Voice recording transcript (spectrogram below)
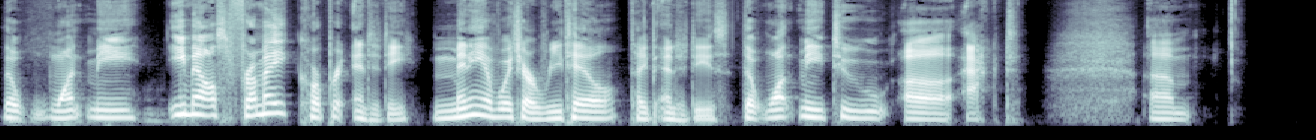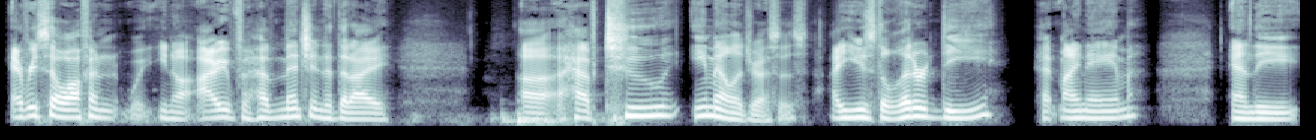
that want me emails from a corporate entity, many of which are retail type entities that want me to uh, act. Um, every so often, you know, I have mentioned that I uh, have two email addresses. I use the letter D at my name and the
